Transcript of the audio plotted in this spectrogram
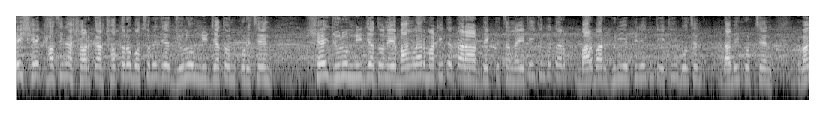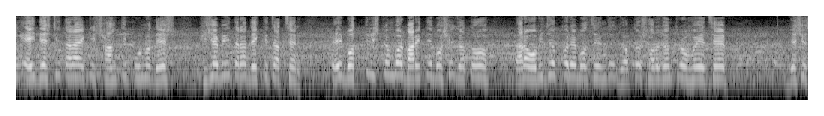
এই শেখ হাসিনা সরকার সতেরো বছরে যে জুলুম নির্যাতন করেছেন, সেই জুলুম নির্যাতনে বাংলার মাটিতে তারা আর দেখতে চান না। এটাই কিন্তু তার বারবার ঘুরিয়ে ফিরিয়ে কিন্তু এটিই বলছেন, দাবি করছেন। এবং এই দেশটি তারা একটি শান্তিপূর্ণ দেশ হিসেবেই তারা দেখতে চাচ্ছেন। এই বত্রিশ নম্বর বাড়িতে বসে যত তারা অভিযোগ করে বলছেন যে যত ষড়যন্ত্র হয়েছে, দেশের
